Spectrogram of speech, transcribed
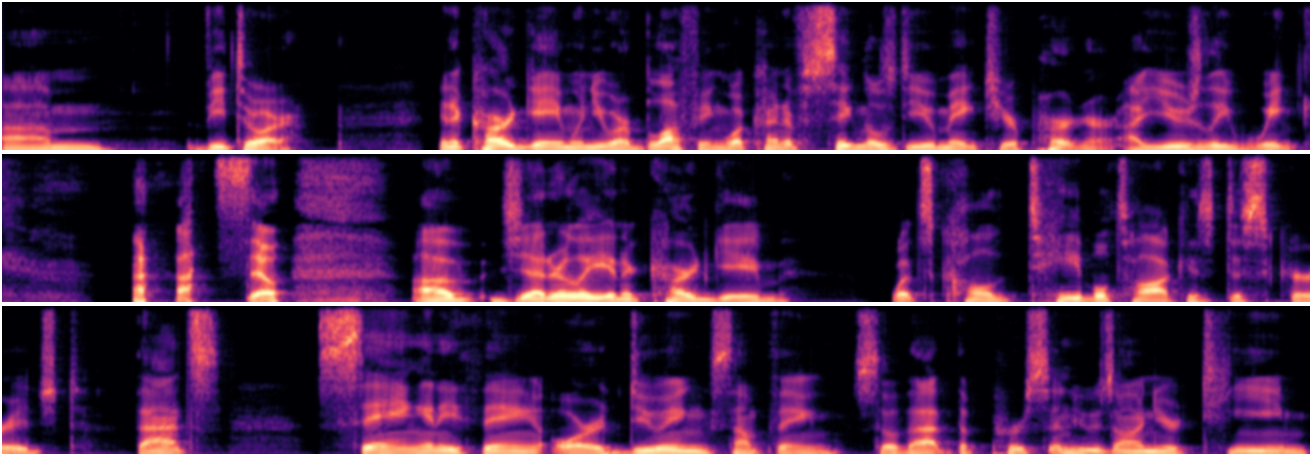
Um, Vitor, in a card game, when you are bluffing, what kind of signals do you make to your partner? I usually wink. so, um, generally in a card game, what's called table talk is discouraged. That's saying anything or doing something so that the person who's on your team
